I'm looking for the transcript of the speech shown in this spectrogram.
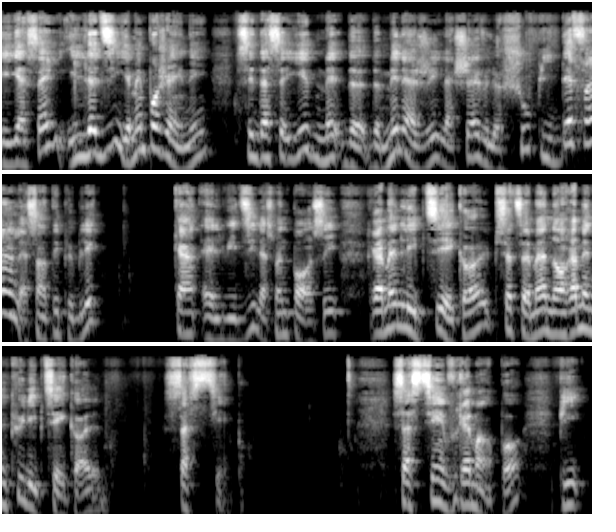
Et il essaye, il le dit, il n'est même pas gêné, c'est d'essayer de, ménager la chèvre et le chou, puis il défend la santé publique quand elle lui dit la semaine passée, ramène les petits écoles, puis cette semaine, non, ramène plus les petits écoles, ça se tient pas. Ça se tient vraiment pas. Puis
